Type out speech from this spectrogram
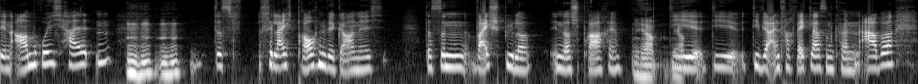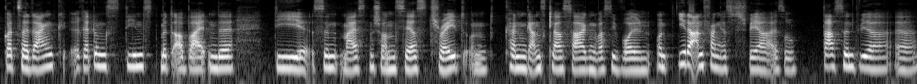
den Arm ruhig halten. Mhm, mh. Das vielleicht brauchen wir gar nicht. Das sind Weichspüler in der Sprache, ja, die, ja. die, die wir einfach weglassen können. Aber Gott sei Dank, Rettungsdienstmitarbeitende, die sind meistens schon sehr straight und können ganz klar sagen, was sie wollen. Und jeder Anfang ist schwer. Also da sind wir äh,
